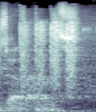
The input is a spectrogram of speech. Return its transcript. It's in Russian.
Users.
